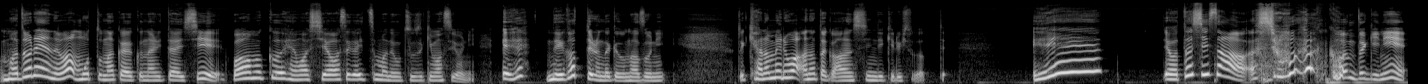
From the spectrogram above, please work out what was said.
マドレーヌはもっと仲良くなりたいしバームクーヘンは幸せがいつまでも続きますように。え？願ってるんだけど謎に。でキャラメルはあなたが安心できる人だって。えー、いや私さ 小学校の時に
